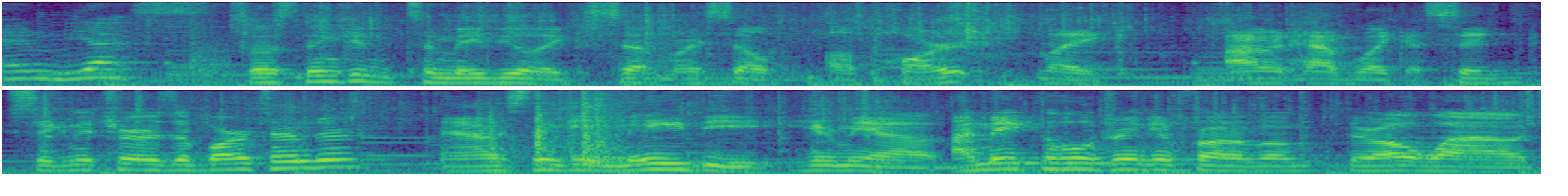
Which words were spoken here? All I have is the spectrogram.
and yes. So I was thinking to maybe like set myself apart, like I would have like a sig- signature as a bartender, and I was thinking maybe, hear me out. I make the whole drink in front of them, they're all wowed,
